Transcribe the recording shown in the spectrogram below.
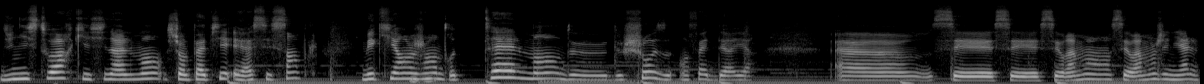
d'une histoire qui finalement sur le papier est assez simple, mais qui mhm. engendre tellement de, choses en fait derrière. Euh, c'est vraiment, vraiment génial.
